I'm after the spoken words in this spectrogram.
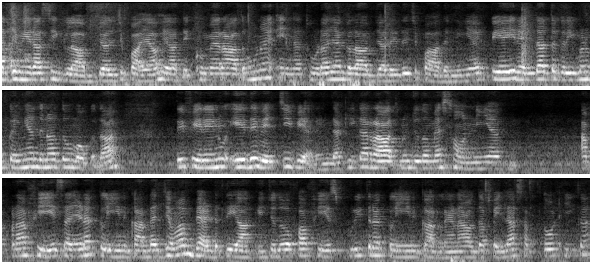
ਅੱਜ ਮੇਰਾ ਸੀ ਗੁਲਾਬ ਜਲ ਚ ਪਾਇਆ ਹੋਇਆ। ਦੇਖੋ, ਮੈਂ ਰਾਤ ਨੂੰ ਨਾ ਇੰਨਾ ਥੋੜਾ ਜਿਹਾ ਗੁਲਾਬ ਜਲ ਇਹਦੇ ਚ ਪਾ ਦਿੰਨੀ ਆ ਪਿਆ ਹੀ ਰਹਿੰਦਾ ਤਕਰੀਬਨ ਕਈਆਂ ਦਿਨਾਂ ਤੋਂ ਮੁੱਕਦਾ ਤੇ ਫਿਰ ਇਹਨੂੰ ਇਹਦੇ ਵਿੱਚ ਹੀ ਪਿਆ ਰਹਿੰਦਾ, ਠੀਕ ਆ? ਰਾਤ ਨੂੰ ਜਦੋਂ ਮੈਂ ਸੌਂਦੀ ਆ ਆਪਣਾ ਫੇਸ ਆ ਜਿਹੜਾ ਕਲੀਨ ਕਰਦਾ ਜਮਾਂ ਬੈੱਡ ਤੇ ਆ ਕੇ ਜਦੋਂ ਆਪਾਂ ਫੇਸ ਪੂਰੀ ਤਰ੍ਹਾਂ ਕਲੀਨ ਕਰ ਲੈਣਾ ਆਪਦਾ ਪਹਿਲਾਂ ਸਭ ਤੋਂ, ਠੀਕ ਆ?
